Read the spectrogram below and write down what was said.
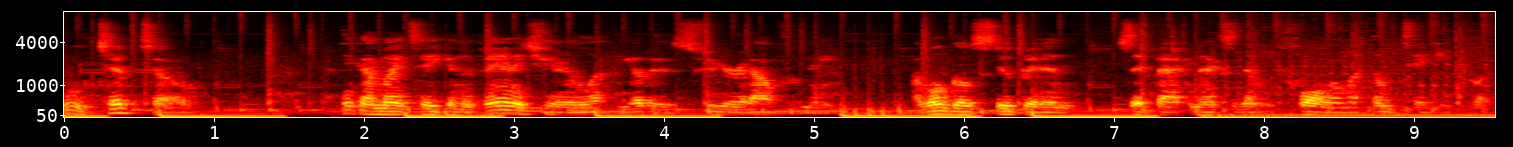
Ooh, tiptoe. I think I might take an advantage here and let the others figure it out for me. I won't go stupid and sit back and accidentally fall and let them take it, but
